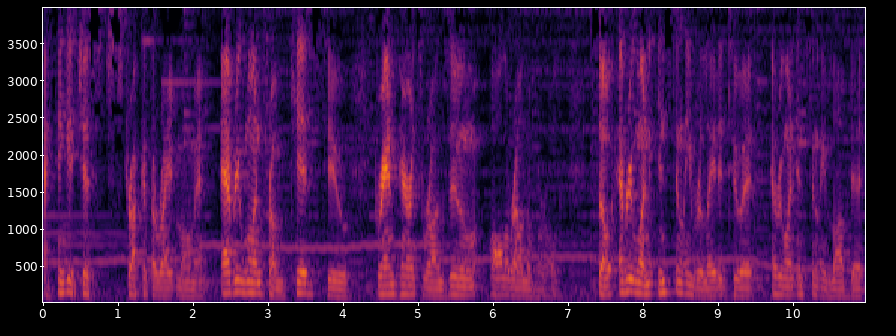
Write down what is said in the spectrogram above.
I think it just struck at the right moment. Everyone from kids to grandparents were on Zoom all around the world. So everyone instantly related to it, everyone instantly loved it.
